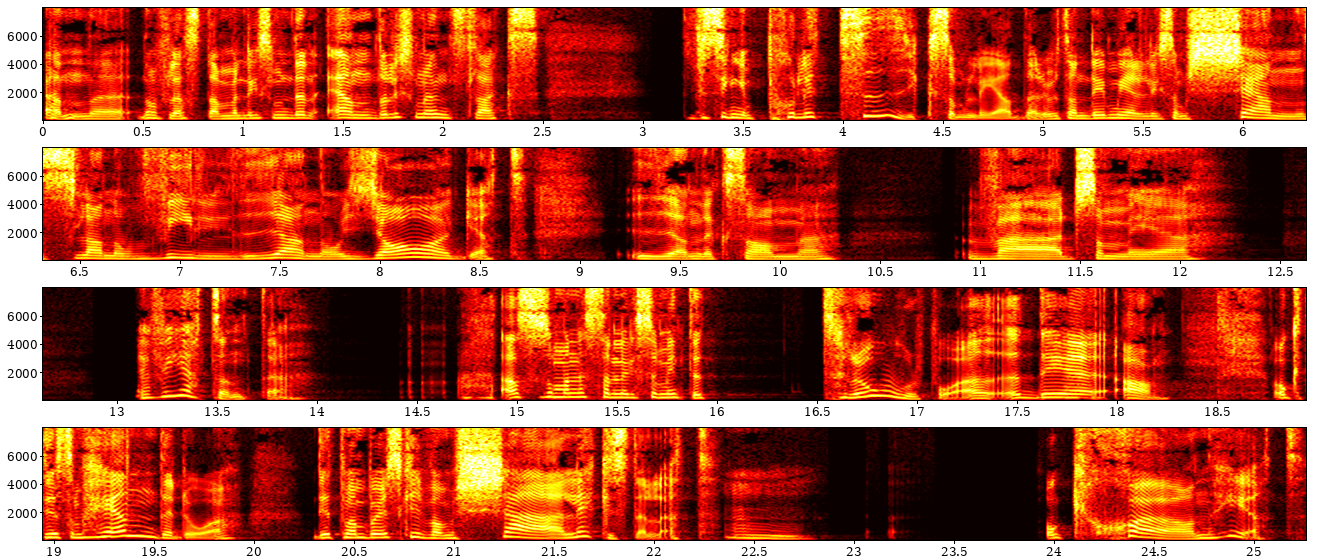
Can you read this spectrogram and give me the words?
än eh, de flesta. Men liksom den ändå liksom en slags det finns ingen politik som leder utan det är mer liksom känslan och viljan och jaget i en liksom eh, värld som är, jag vet inte, alltså som man nästan liksom inte tror på. Alltså, Det, ja. Och det som händer då, det är att man börjar skriva om kärlek istället. Och skönhet.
